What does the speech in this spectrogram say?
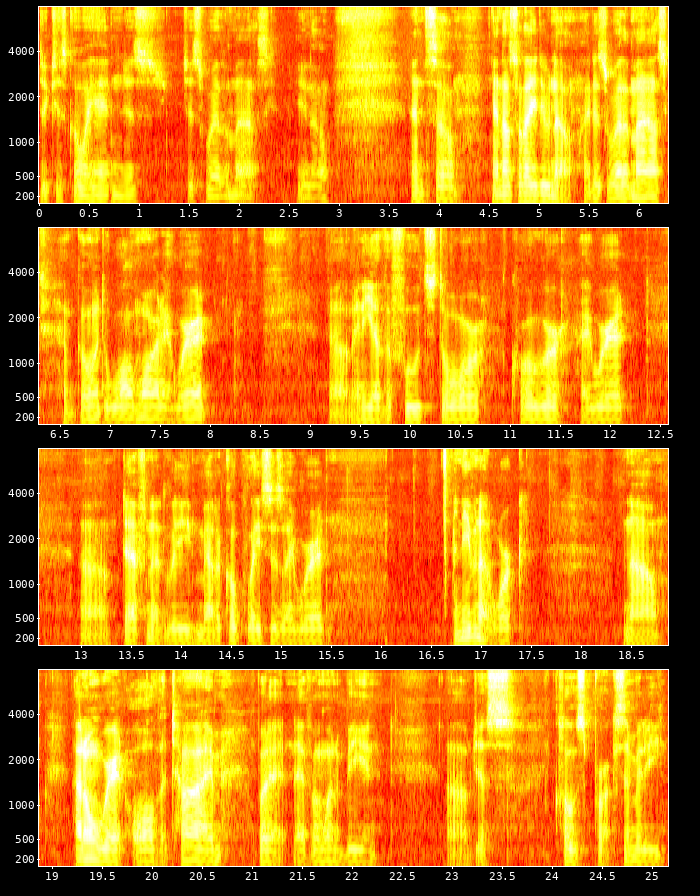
to just go ahead and just just wear the mask, you know, and so and that's what I do now. I just wear the mask. I'm going to Walmart. I wear it. Um, any other food store, Kroger, I wear it. Uh, definitely medical places, I wear it. And even at work. Now, I don't wear it all the time, but if I want to be in uh, just close proximity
